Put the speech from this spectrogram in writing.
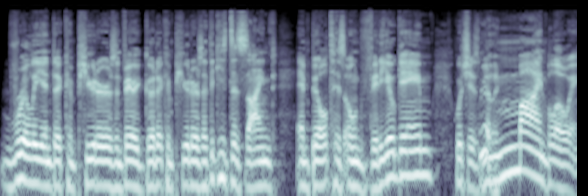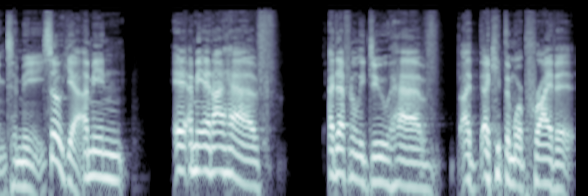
really into computers and very good at computers. I think he's designed and built his own video game, which is really? mind blowing to me. So yeah, I mean, I mean, and I have, I definitely do have. I, I keep them more private.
